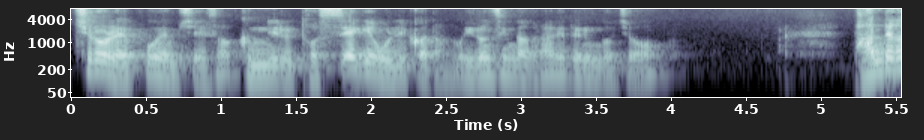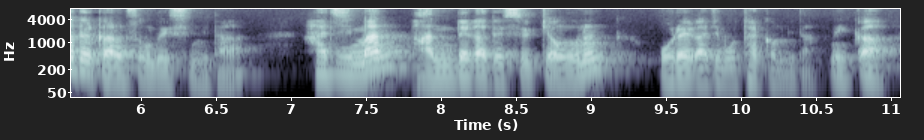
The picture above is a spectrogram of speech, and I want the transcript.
7월 FOMC에서 금리를 더 세게 올릴 거다. 뭐 이런 생각을 하게 되는 거죠. 반대가 될 가능성도 있습니다. 하지만 반대가 됐을 경우는 오래 가지 못할 겁니다. 그러니까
